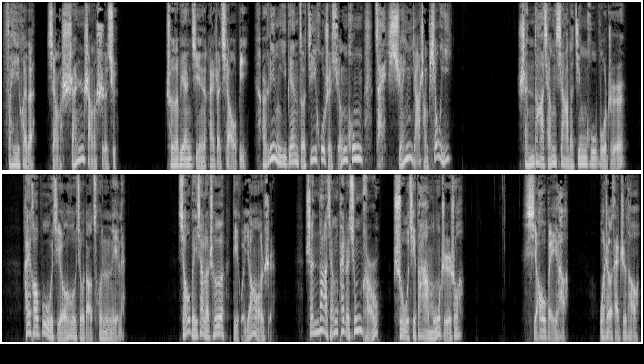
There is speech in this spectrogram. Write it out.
飞快的向山上驶去。车边紧挨着峭壁，而另一边则几乎是悬空，在悬崖上漂移。沈大强吓得惊呼不止，还好不久就到村里了。小北下了车，递过钥匙，沈大强拍着胸口，竖起大拇指说：“小北呀，我这才知道，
